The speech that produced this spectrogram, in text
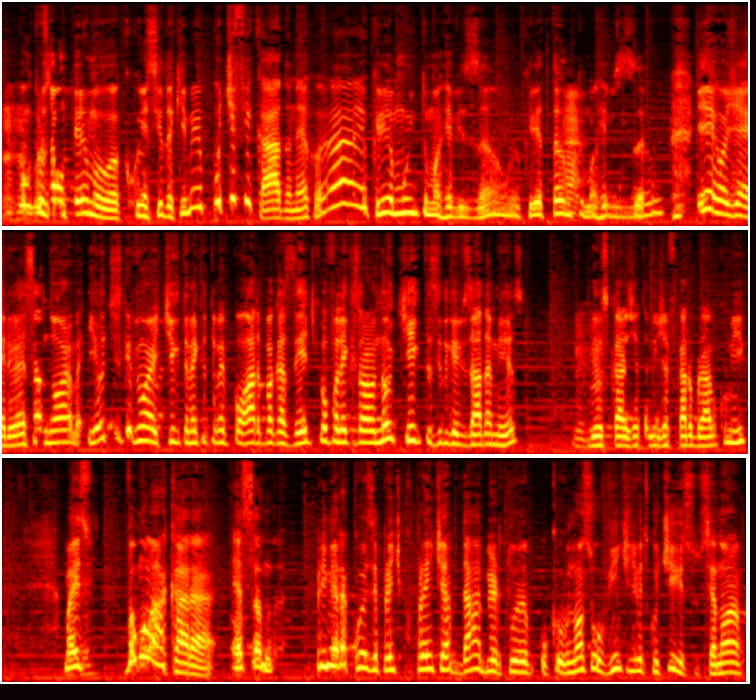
uhum. vamos usar um termo conhecido aqui, meio putificado, né? Ah, eu queria muito uma revisão, eu queria tanto ah. uma revisão. E Rogério, essa norma. E eu te escrevi um artigo também que eu tomei porrada pra cacete, que eu falei que essa norma não tinha que ter sido revisada mesmo. Uhum. E os caras já também já ficaram bravos comigo. Mas uhum. vamos lá, cara. Essa Primeira coisa, para gente, a gente dar abertura, o, o nosso ouvinte vai discutir isso. Se a norma,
